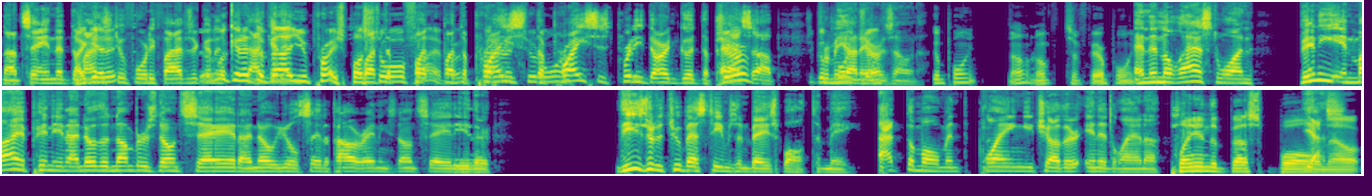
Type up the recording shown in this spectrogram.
Not saying that the get two forty fives are going to looking at the value price plus but two the, but, oh five. but the price the price is pretty darn good to Sure. pass up Good for me point, on. Arizona. Good point. No, no, it's a fair point. And then the last one, Vinny, in my opinion, I know the numbers don't say it. I know you'll say the power ratings don't say it either. These are the two best teams in baseball to me at the moment, playing each other in Atlanta. Playing the best ball Yes. now.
